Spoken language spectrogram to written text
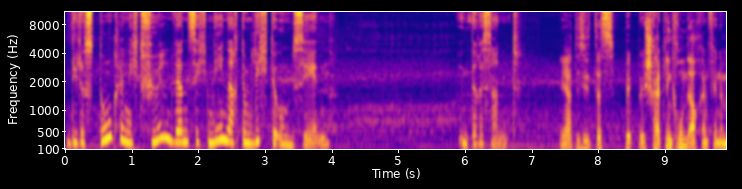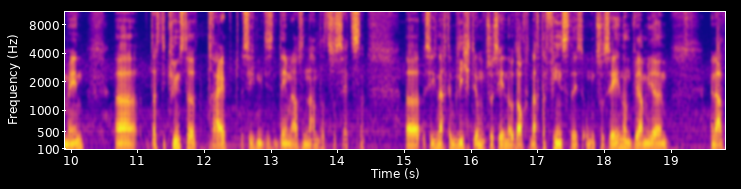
Die das Dunkel nicht fühlen, werden sich nie nach dem Lichte umsehen. Interessant. Ja, das, ist, das beschreibt im Grunde auch ein Phänomen, äh, das die Künstler treibt, sich mit diesen Themen auseinanderzusetzen, äh, sich nach dem Licht umzusehen oder auch nach der Finsternis umzusehen. Und wir haben hier ein, eine Art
